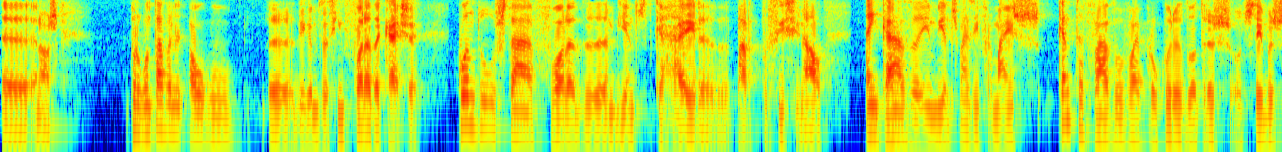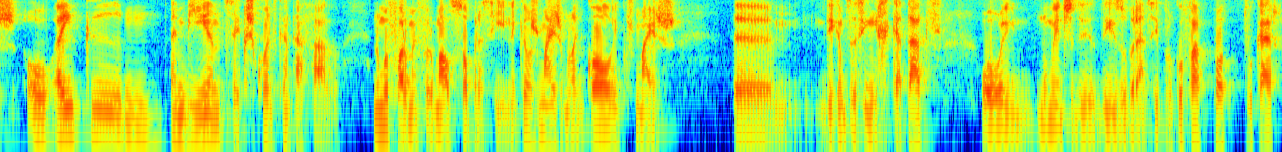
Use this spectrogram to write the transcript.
uh, a nós. Perguntava-lhe algo, uh, digamos assim, fora da caixa. Quando está fora de ambientes de carreira, de parte profissional, em casa, em ambientes mais informais, canta fado, vai à procura de outros, outros temas? Ou em que ambientes é que escolhe cantar fado? Numa forma informal, só para si? Naqueles mais melancólicos, mais, uh, digamos assim, recatados? Ou em momentos de, de, exuberância? Porque o fado pode tocar,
